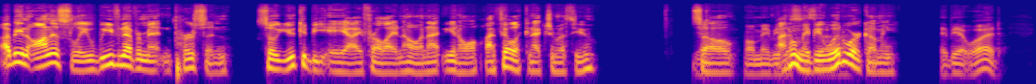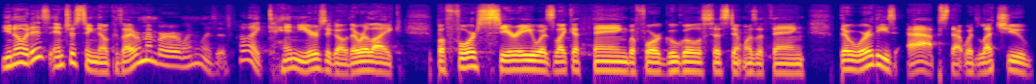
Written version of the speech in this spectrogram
I mean, honestly, we've never met in person, so you could be AI for all I know, and I, you know, I feel a connection with you. So well, maybe I don't. is, Maybe it uh, would work on me. Maybe it would. You know, it is interesting though, because I remember when was it? It's probably like 10 years ago. There were like, before Siri was like a thing, before Google Assistant was a thing, there were these apps that would let you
